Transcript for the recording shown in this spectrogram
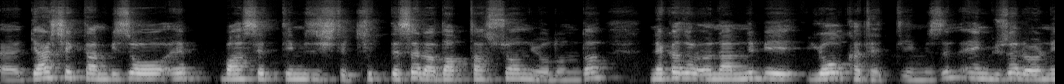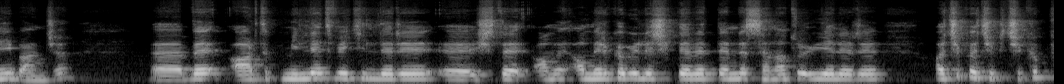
ee, gerçekten bize o hep bahsettiğimiz işte kitlesel adaptasyon yolunda ne kadar önemli bir yol kat ettiğimizin en güzel örneği bence. Ee, ve artık milletvekilleri e, işte Amerika Birleşik Devletleri'nde senato üyeleri açık açık çıkıp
